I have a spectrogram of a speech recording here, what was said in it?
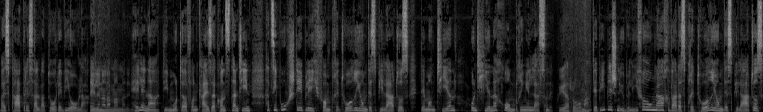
weiß Padre Salvatore Viola. Helena, die Mutter von Kaiser Konstantin, hat sie buchstäblich vom Prätorium des Pilatus demontieren und hier nach Rom bringen lassen. Der biblischen Überlieferung nach war das Prätorium des Pilatus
